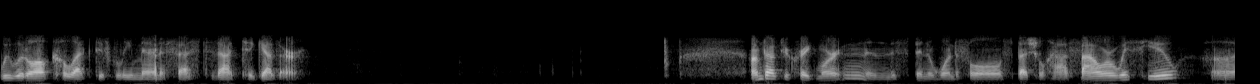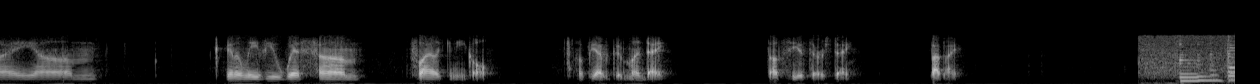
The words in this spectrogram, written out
we would all collectively manifest that together. I'm Dr. Craig Martin, and this has been a wonderful special half hour with you. I um, going to leave you with um, fly like an eagle. Hope you have a good Monday. I'll see you Thursday. Bye bye.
